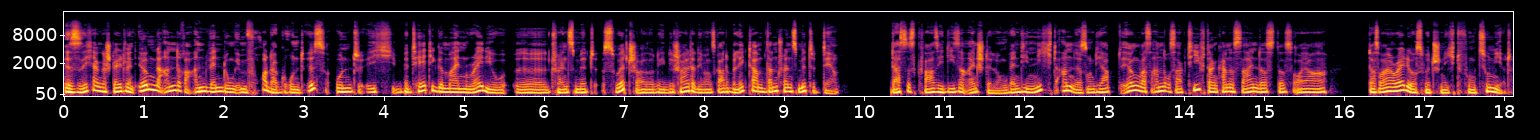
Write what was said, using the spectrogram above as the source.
ist sichergestellt, wenn irgendeine andere Anwendung im Vordergrund ist und ich betätige meinen Radio äh, also die, die Schalter, die wir uns gerade belegt haben, dann transmittet der. Das ist quasi diese Einstellung. Wenn die nicht an ist und ihr habt irgendwas anderes aktiv, dann kann es sein, dass, das euer, dass euer Radio Switch nicht funktioniert.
